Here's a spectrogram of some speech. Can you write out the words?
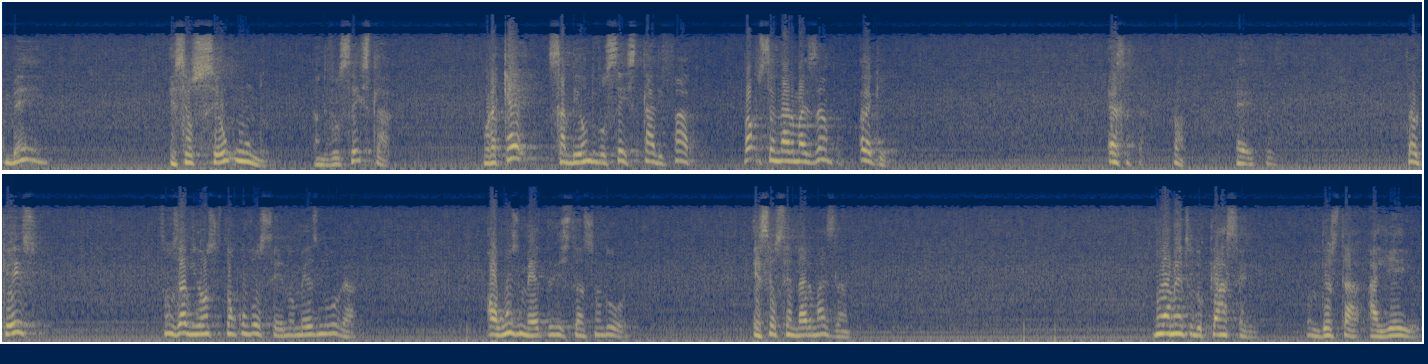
Também. Esse é o seu mundo, onde você está. Agora, quer saber onde você está de fato? Vá para o cenário mais amplo. Olha aqui. Essa está. Pronto. É, Sabe o que é isso? São os aviões que estão com você no mesmo lugar. Alguns metros de distância um do outro. Esse é o cenário mais amplo. No momento do cárcere, quando Deus está alheio,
